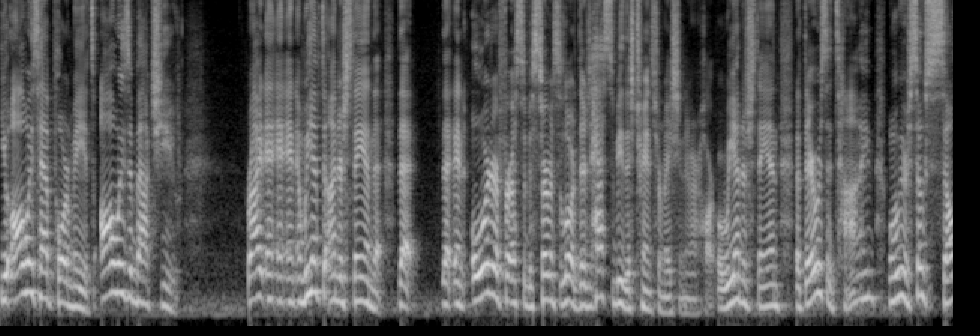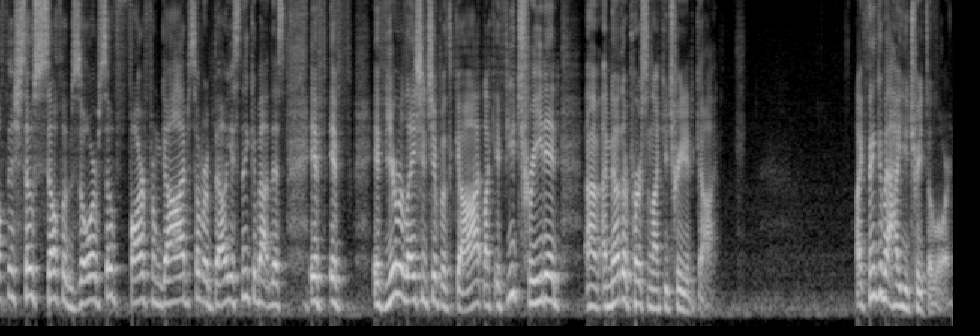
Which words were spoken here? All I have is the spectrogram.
You always have poor me. It's always about you, right? And, and, and we have to understand that, that, that in order for us to be servants of the Lord, there has to be this transformation in our heart where we understand that there was a time when we were so selfish, so self-absorbed, so far from God, so rebellious. Think about this. If, if, if your relationship with God, like if you treated uh, another person like you treated God, like think about how you treat the Lord.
